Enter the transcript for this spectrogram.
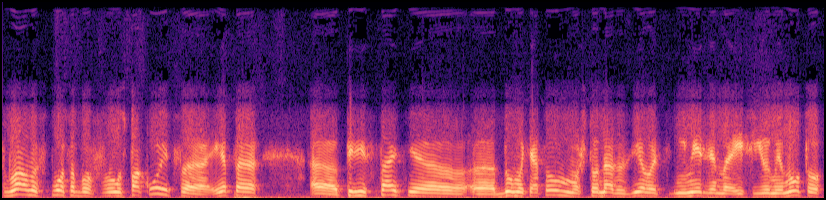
главных способов успокоиться – это э, перестать э, э, думать о том, что надо сделать немедленно и сию минуту,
